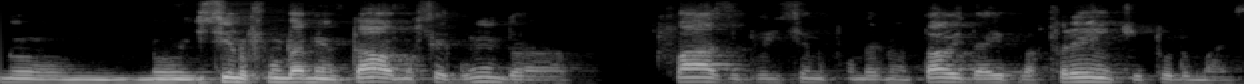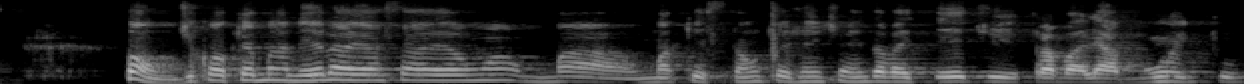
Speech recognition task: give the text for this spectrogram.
no, no ensino fundamental, na segunda fase do ensino fundamental e daí para frente e tudo mais. Bom, de qualquer maneira, essa é uma, uma, uma, questão que a gente ainda vai ter de trabalhar muito,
